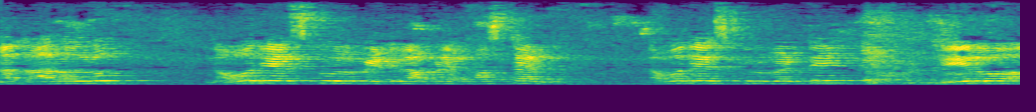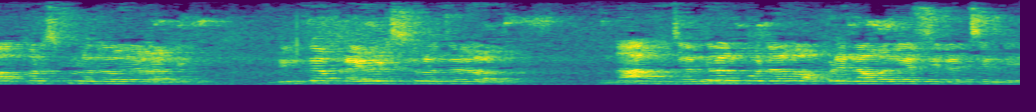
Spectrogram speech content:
నాకు ఆ రోజులు నవోదయ స్కూల్ పెట్టిన అప్పుడే ఫస్ట్ టైం నవోదయ స్కూల్ పెడితే నేను అప్పర్ స్కూల్లో చదివేవాడిని. మిగతా ప్రైవేట్ స్కూల్లో చదివాను నాకు జనరల్ కోటాలో అప్పుడే నవోదయ సీట్ వచ్చింది.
